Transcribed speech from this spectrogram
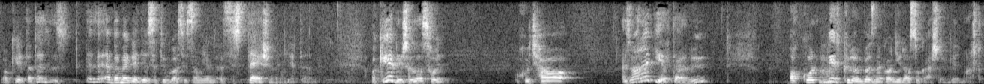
Oké? Okay? Tehát ez, ez, ebben megegyezhetünk, azt hiszem, hogy ez, ez teljesen egyértelmű. A kérdés az az, hogy hogyha ez már egyértelmű, akkor miért különböznek annyira a szokásaink egymástól?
